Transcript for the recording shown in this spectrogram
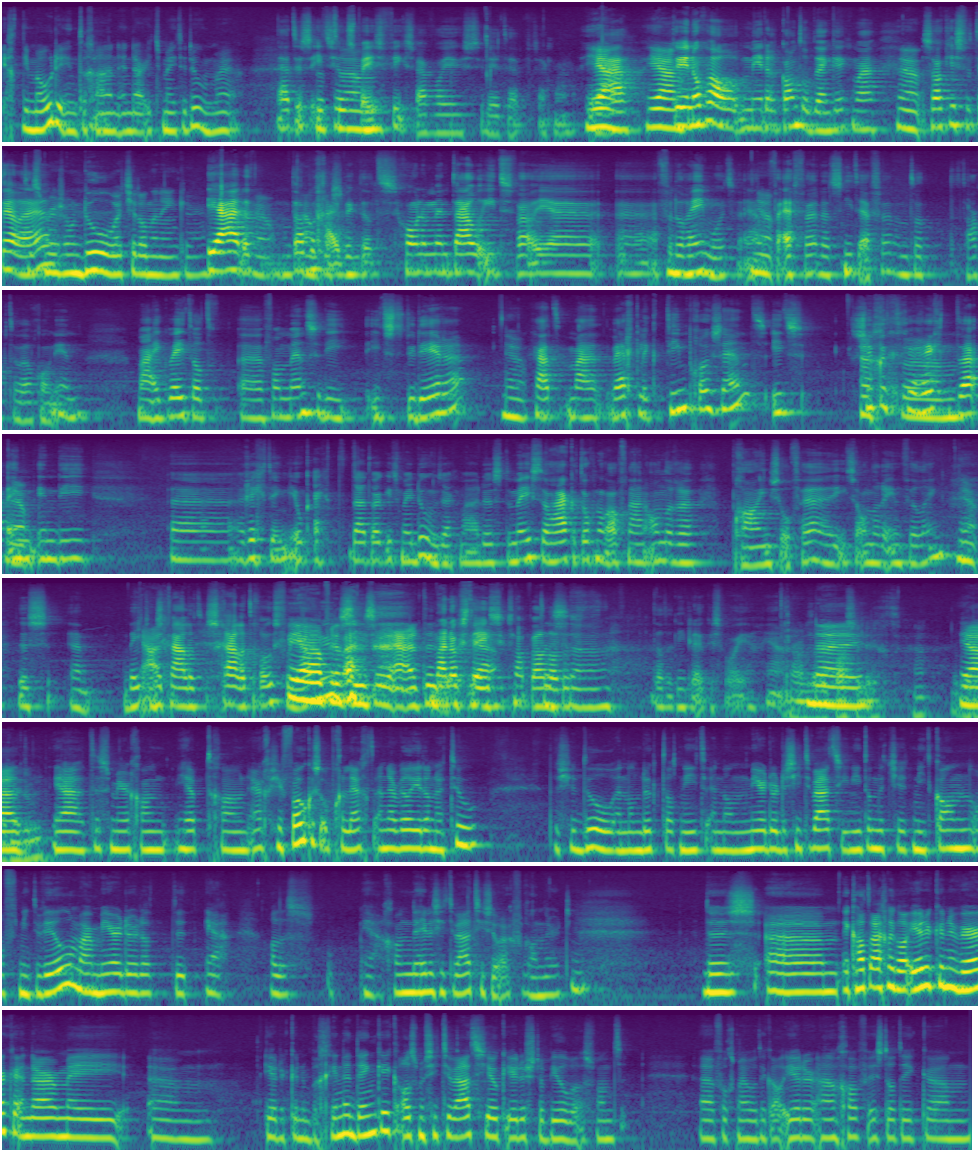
echt die mode in te gaan en daar iets mee te doen. Maar ja, Ja, het is Dat, iets heel ehm, specifieks waarvoor je gestudeerd hebt, zeg maar. ja, ja, kun je nog wel meerdere kanten op, denk ik. Maar ja. zal ik je eens vertellen, Het is hè? meer zo'n doel wat je dan in één keer... Ja, dat, dat begrijp ik. Dat is gewoon een mentaal iets waar je eh, even Mhm. doorheen moet. Of even, dat is niet even, want dat, dat hakt er wel gewoon in. Maar ik weet dat eh, van mensen die iets studeren, Ja, gaat maar werkelijk 10% iets super Echt, gericht ehm, in, in die eh, richting ook echt daadwerkelijk iets mee doen, zeg maar. Dus de meesten haken toch nog af naar een andere branche of hè, iets andere invulling. ja. Dus ja, een beetje Ja, een het- schrale, schrale troost voor ja jou nu, maar- precies. Ja, het- Maar, nog steeds, ja, ik snap wel het dat, is, het, eh, dat het niet leuk is voor je. Ja. Ja, dat Nee. ligt. Ja, Ja, ja, het is meer gewoon... Je hebt gewoon ergens je focus opgelegd en daar wil je dan naartoe. Dus je doel. En dan lukt dat niet. En dan meer door de situatie. Niet omdat je het niet kan of niet wil, maar meer doordat de, ja, alles... Ja, gewoon de hele situatie zo erg verandert. Hm. Dus ehm, ik had eigenlijk al eerder kunnen werken en daarmee ehm, eerder kunnen beginnen, denk ik, als mijn situatie ook eerder stabiel was. Want eh, volgens mij wat ik al eerder aangaf, is dat ik ehm,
